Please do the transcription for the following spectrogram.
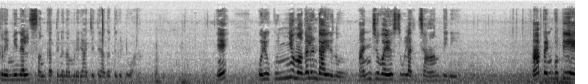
ക്രിമിനൽ സംഘത്തിന് നമ്മുടെ രാജ്യത്തിനകത്ത് കിട്ടുവാണ്. ഏ? ഒരു കുഞ്ഞു മകളുണ്ടായിരുന്നു. അഞ്ചു വയസ്സുള്ള ചാന്ദിനി. ആ പെൺകുട്ടിയെ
